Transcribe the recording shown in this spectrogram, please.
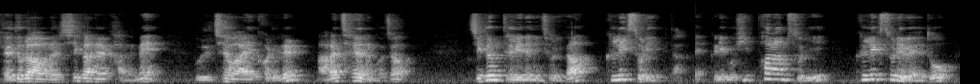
되돌아오는 시간을 가늠해 물체와의 거리를 알아차려는 거죠. 지금 들리는 이 소리가 클릭 소리입니다. 그리고 휘파람 소리, 클릭 소리 외에도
